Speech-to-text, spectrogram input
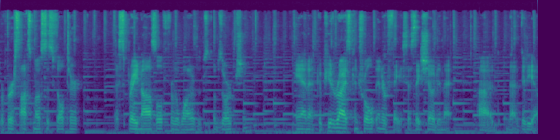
reverse osmosis filter, a spray nozzle for the water absorption, and a computerized control interface as they showed in that, uh, in that video,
